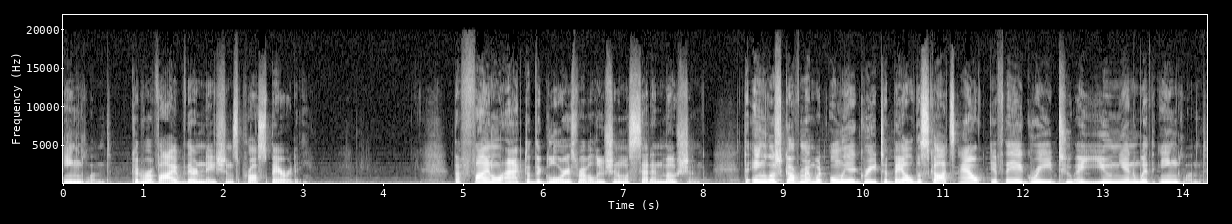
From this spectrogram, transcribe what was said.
England could revive their nation's prosperity. The final act of the Glorious Revolution was set in motion. The English government would only agree to bail the Scots out if they agreed to a union with England.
